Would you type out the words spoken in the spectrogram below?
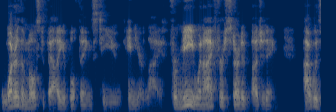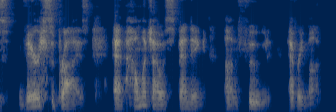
what are the most valuable things to you in your life. For me, when I first started budgeting, I was very surprised at how much I was spending on food every month.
